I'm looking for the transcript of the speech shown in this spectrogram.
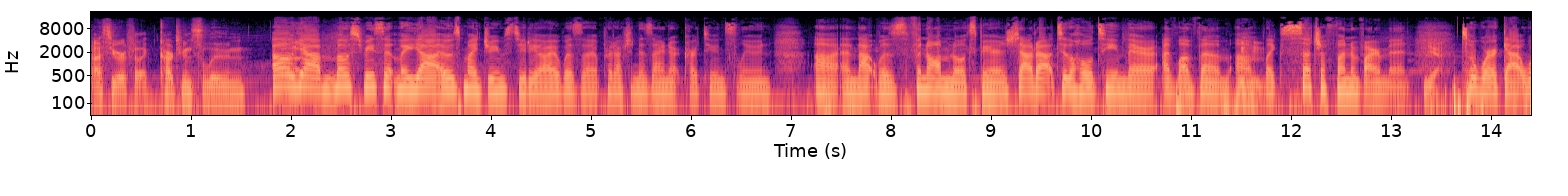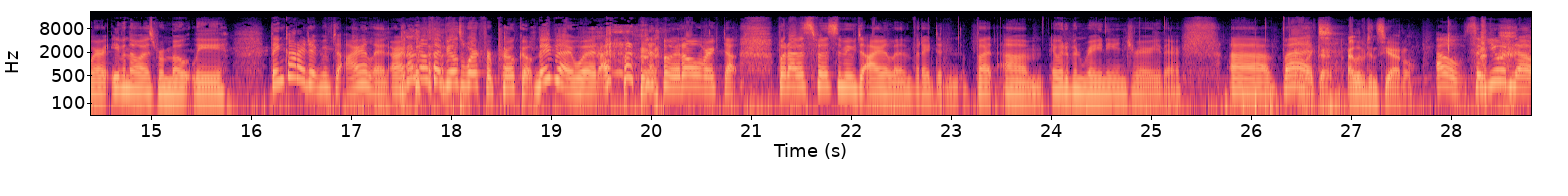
Uh, so you worked for like Cartoon Saloon. Oh yeah, most recently, yeah, it was my dream studio. I was a production designer at Cartoon Saloon, uh, and that was phenomenal experience. Shout out to the whole team there. I love them. Um, Mhm. Like such a fun environment Yeah. to work at. Where even though I was remotely, thank God I didn't move to Ireland. Or I don't know if I'd be able to work for Proko. Maybe I would. I don't know. It all worked out. But I was supposed to move to Ireland, but I didn't. But um, it would have been rainy and dreary there. Uh, but I like. I lived in Seattle. Oh, so you would know.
